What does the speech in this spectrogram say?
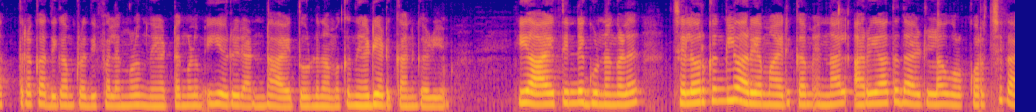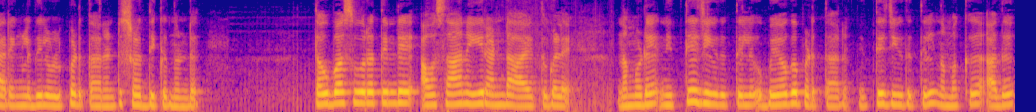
അത്രക്കധികം പ്രതിഫലങ്ങളും നേട്ടങ്ങളും ഈ ഒരു രണ്ടായത്തുകൊണ്ട് നമുക്ക് നേടിയെടുക്കാൻ കഴിയും. ഈ ആയത്തിന്റെ ഗുണങ്ങൾ ചിലർക്കെങ്കിലും അറിയാമായിരിക്കാം. എന്നാൽ അറിയാത്തതായിട്ടുള്ള കുറച്ച് കാര്യങ്ങൾ ഇതിൽ ഉൾപ്പെടുത്താനായിട്ട് ശ്രദ്ധിക്കുന്നുണ്ട്. തൗബ സൂറത്തിന്റെ അവസാന ഈ രണ്ട് ആയത്തുകളെ നമ്മുടെ നിത്യജീവിതത്തിൽ ഉപയോഗപ്പെടുത്താൻ നിത്യജീവിതത്തിൽ നമുക്ക് അത്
